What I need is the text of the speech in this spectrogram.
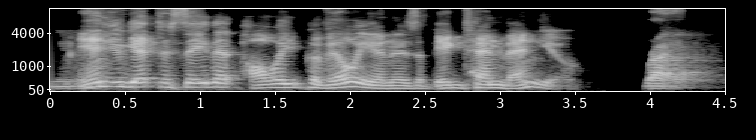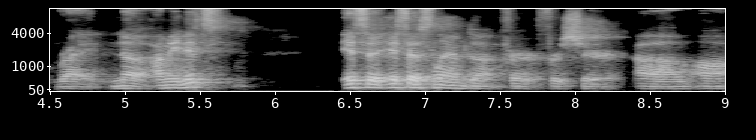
Mm-hmm. And you get to say that Pauley Pavilion is a Big Ten venue. Right, right. No, I mean it's it's a it's a slam dunk for for sure um, on,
